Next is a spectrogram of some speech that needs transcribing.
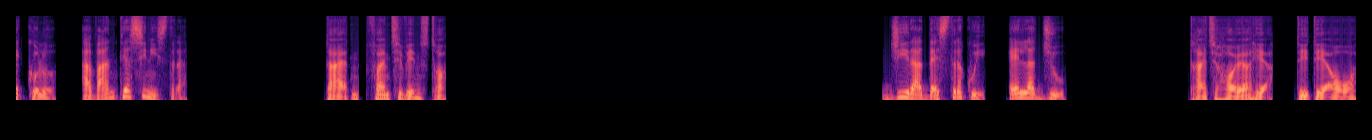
Eccolo, avanti a sinistra. Der er den, foran til venstre. Gira a destra qui, è laggiù. Drej til højre her, det er derovre.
